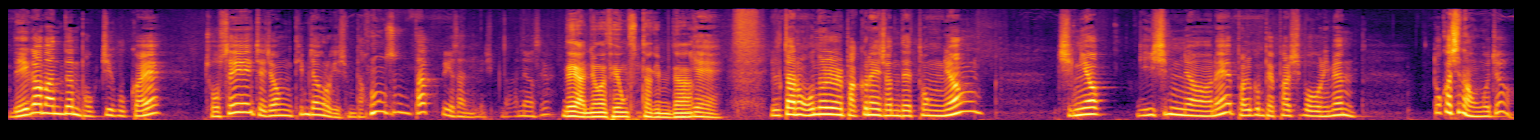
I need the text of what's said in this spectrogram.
내가 만든 복지국가의 조세 재정 팀장으로 계십니다. 홍순탁 회사님이십니다. 안녕하세요. 네, 안녕하세요. 홍순탁입니다. 예. 일단 오늘 박근혜 전 대통령 징역 20년에 벌금 180억 원이면 똑같이 나온 거죠?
